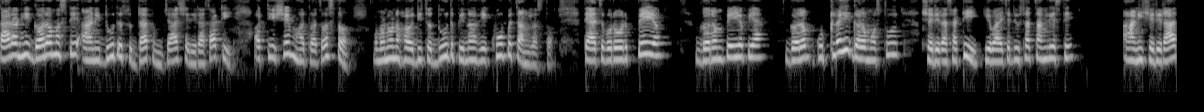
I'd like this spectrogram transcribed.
कारण ही गरम असते आणि दूधसुद्धा तुमच्या शरीरासाठी अतिशय महत्त्वाचं असतं. म्हणून हळदीचं दूध पिणं हे खूप चांगलं असतं. त्याचबरोबर पेय गरम पेय प्या. गरम कुठलंही गरम वस्तू शरीरासाठी हिवाळ्याच्या दिवसात चांगली असते. आणि शरीरात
